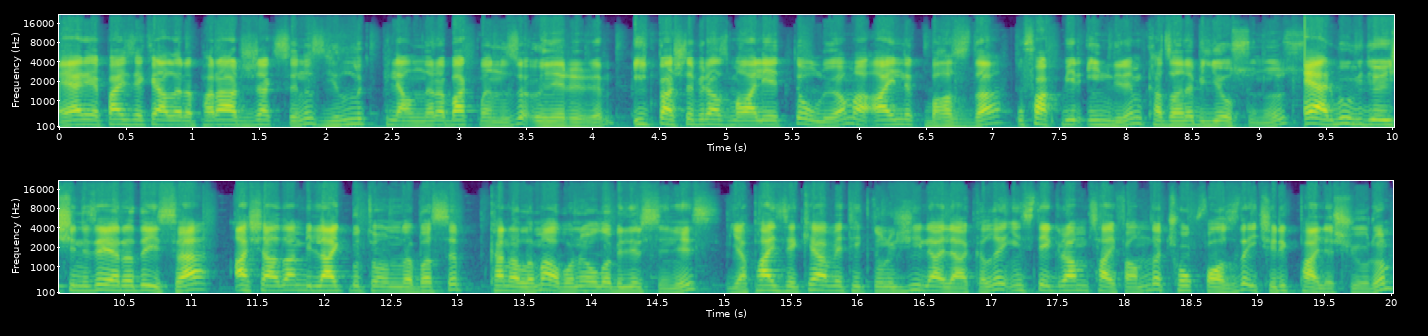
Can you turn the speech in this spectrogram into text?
Eğer yapay zekalara para harcayacaksanız yıllık planlara bakmanızı öneririm. İlk başta biraz maliyetli oluyor ama aylık bazda ufak bir indirim kazanabiliyorsunuz. Eğer bu video işinize yaradıysa aşağıdan bir like butonuna basıp kanalıma abone olabilirsiniz. Yapay zeka ve teknoloji ile alakalı Instagram sayfamda çok fazla içerik paylaşıyorum.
